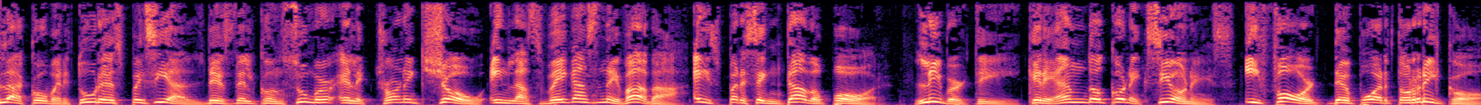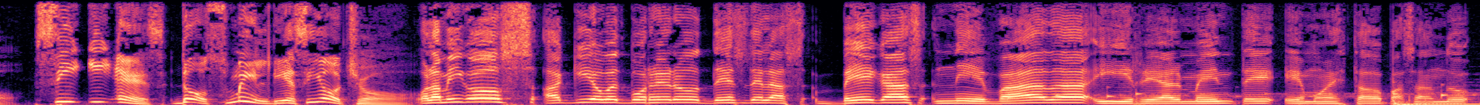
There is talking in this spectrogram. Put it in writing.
La cobertura especial desde el Consumer Electronic Show en Las Vegas, Nevada, es presentado por Liberty, creando conexiones, y Ford de Puerto Rico, CES 2018. Hola amigos, aquí Obed Borrero desde Las Vegas, Nevada, y realmente hemos estado pasando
